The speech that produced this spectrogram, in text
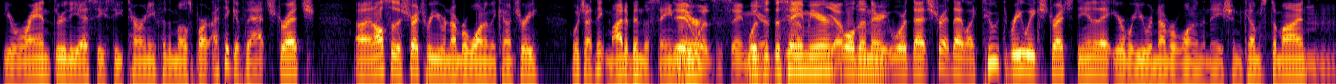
You ran through the SEC tourney for the most part. I think of that stretch, uh, and also the stretch where you were number one in the country, which I think might have been the same It year. It was the same year. Was year. it the same Yep, year? yep. Well, then there Mhm. were that stretch, that like two three week stretch at the end of that year where you were number one in the nation comes to mind. Mm-hmm.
